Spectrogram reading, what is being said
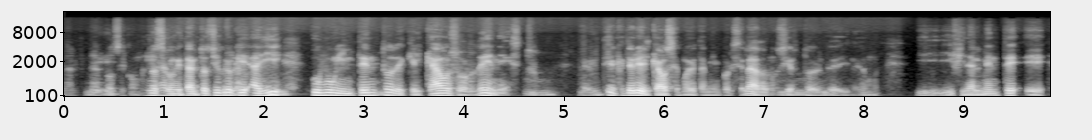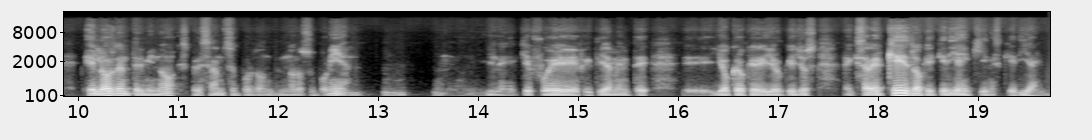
al final no se concretaron. No se concretaron. Entonces yo creo claro. que allí hubo un intento de que el caos ordene esto. Mm. En teoría el caos se mueve también por ese lado, ¿no es cierto? Mm. Y, y, finalmente eh, el orden terminó expresándose por donde no lo suponían. Y le, que fue efectivamente, eh, yo creo que yo creo que ellos hay que saber qué es lo que querían y quiénes querían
